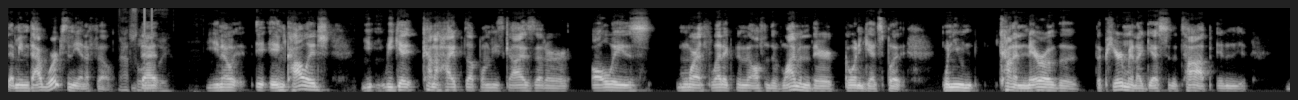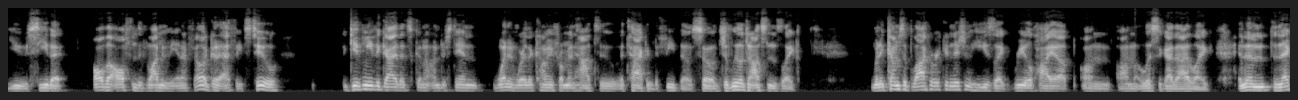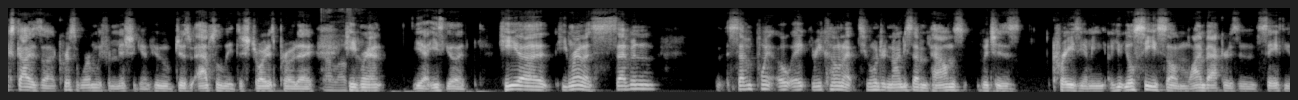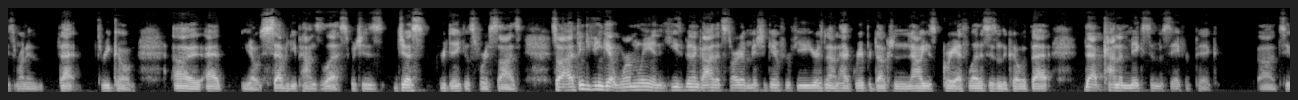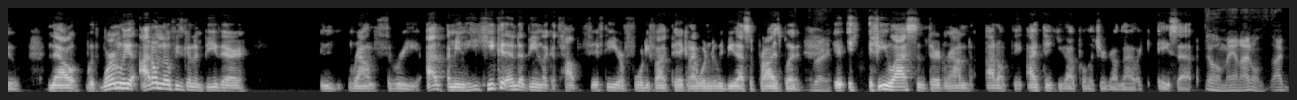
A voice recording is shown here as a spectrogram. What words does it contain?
I mean that works in the NFL. Absolutely. That, you know, in college, we get kind of hyped up on these guys that are always more athletic than the offensive lineman they're going against. But when you kind of narrow the the pyramid, I guess, to the top, and you see that all the offensive linemen in the NFL are good athletes too give me the guy that's going to understand when and where they're coming from and how to attack and defeat those. So Jaleel Johnson's like, when it comes to block recognition, he's like real high up on on a list of guy that I like. And then the next guy is uh, Chris Wormley from Michigan, who just absolutely destroyed his pro day. he him. ran, yeah, he's good. He uh he ran a seven. 7.08 three cone at 297 pounds, which is crazy. I mean, you'll see some linebackers and safeties running that three cone uh, at you know, 70 pounds less, which is just ridiculous for his size. So I think if you can get Wormley, and he's been a guy that started at Michigan for a few years now and had great production, and now he's great athleticism to go with that, that kind of makes him a safer pick, uh, too. Now, with Wormley, I don't know if he's going to be there in round three. I, I, mean, he, he could end up being like a top 50 or 45 pick, and I wouldn't really be that surprised. But right. if, if he lasts to the third round, I don't think, I think you got to pull the trigger on that like ASAP. Oh, man, I don't, I,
